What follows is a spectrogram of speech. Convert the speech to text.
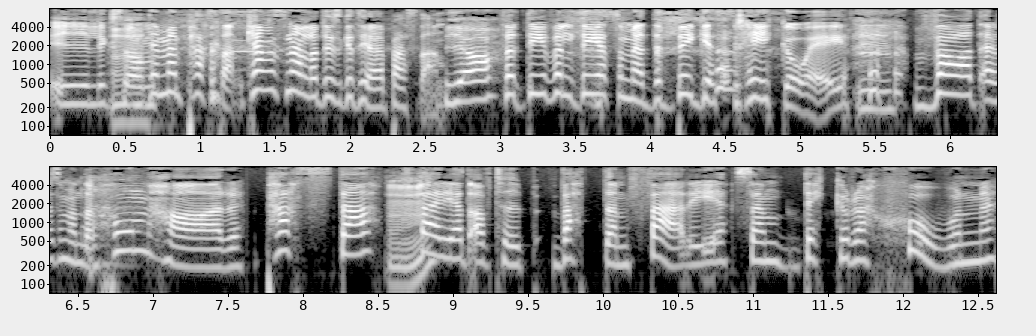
i liksom Nej men pastan, kan vi snälla diskutera pastan? Ja. För det är väl det som är the biggest takeaway. Vad är det som händer? Hon har pasta Mm. färgad av typ vattenfärg, sen dekoration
